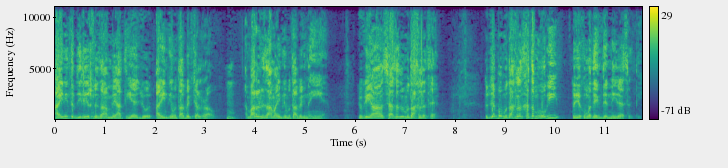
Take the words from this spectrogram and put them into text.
आईनी तब्दीली उस निज़ाम में आती है जो आइन के मुताबिक चल रहा हो। हमारा निज़ाम आइन के मुताबिक नहीं है क्योंकि यहाँ सियासत में मुदाखलत है। तो जब वो मुदाखलत खत्म होगी तो ये हुकूमत एक दिन नहीं रह सकती।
